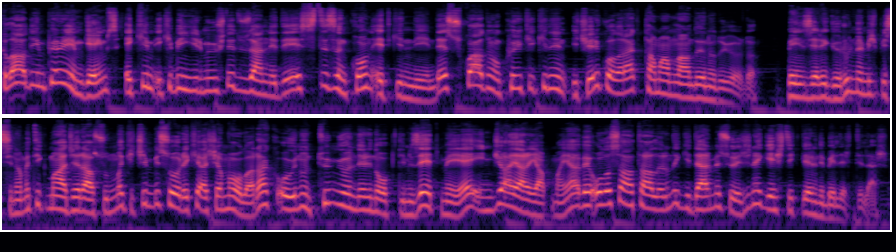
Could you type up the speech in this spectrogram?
Cloud Imperium Games, Ekim 2023'te düzenlediği CitizenCon etkinliğinde Squadron 42'nin içerik olarak tamamlandığını duyurdu. Benzeri görülmemiş bir sinematik macera sunmak için bir sonraki aşama olarak oyunun tüm yönlerini optimize etmeye, ince ayar yapmaya ve olası hatalarını giderme sürecine geçtiklerini belirttiler.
